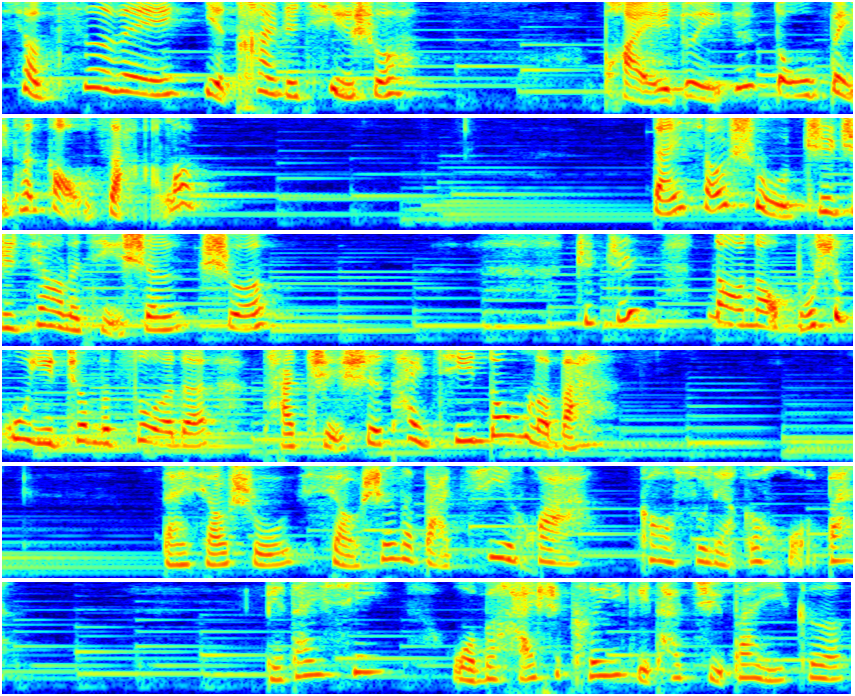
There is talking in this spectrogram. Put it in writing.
小刺猬也叹着气说：“派对都被他搞砸了。”胆小鼠吱吱叫了几声，说：“吱吱，闹闹不是故意这么做的，他只是太激动了吧？”胆小鼠小声的把计划告诉两个伙伴：“别担心，我们还是可以给他举办一个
